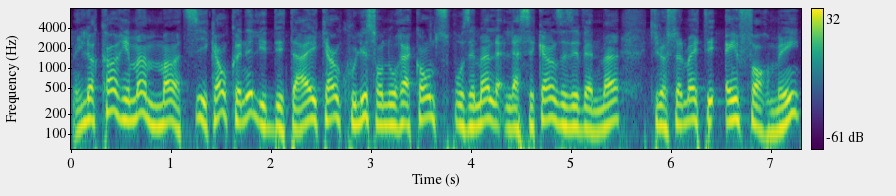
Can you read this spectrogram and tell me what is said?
Mais il a carrément menti. Et quand on connaît les détails, quand en coulisses, on nous raconte supposément la, la séquence des événements, qu'il a seulement été informé,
